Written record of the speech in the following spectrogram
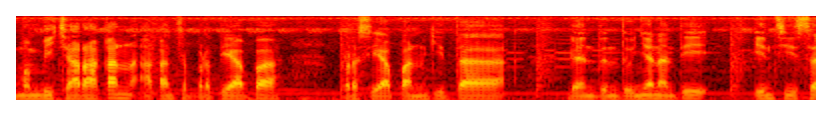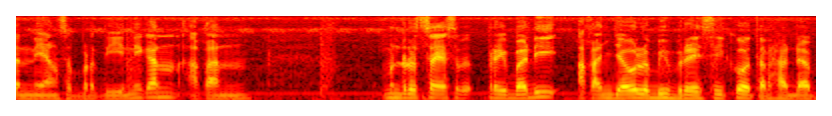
membicarakan akan seperti apa persiapan kita dan tentunya nanti in season yang seperti ini kan akan menurut saya pribadi akan jauh lebih beresiko terhadap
